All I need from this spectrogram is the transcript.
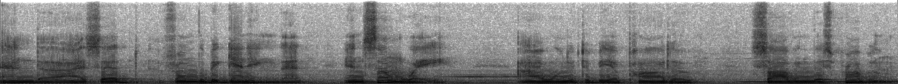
And uh, I said from the beginning that in some way I wanted to be a part of solving this problem.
